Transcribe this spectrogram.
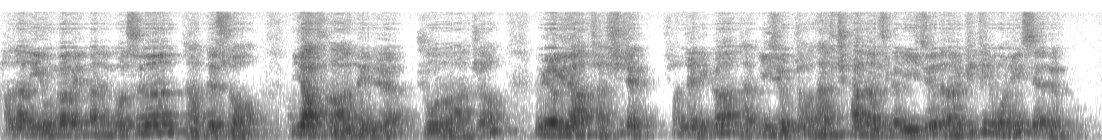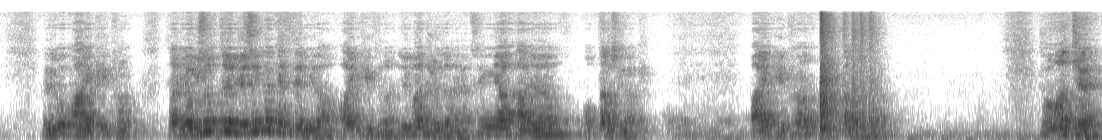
타잔이 용감했다는 것은, 자, 됐어. 이게 앞으로 나왔네, 이제. 주어로 나왔죠? 그럼 여기다, 자, 시제, 현재니까, 자, is, 무조건 단수칙한다 했으니까 is, 그 다음에 pp는 뭐니? said. 그리고 by people. 자, 여기서부터 이제 생각해도 됩니다. by people은 일반 주어잖아요. 생략 가능 없다고 생각해. by people은 없다고 생각. 두 번째.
